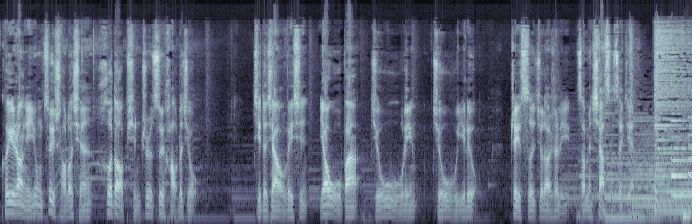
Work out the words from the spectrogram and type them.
可以让你用最少的钱喝到品质最好的酒。记得加我微信幺五八九五五零九五一六。这次就到这里，咱们下次再见。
